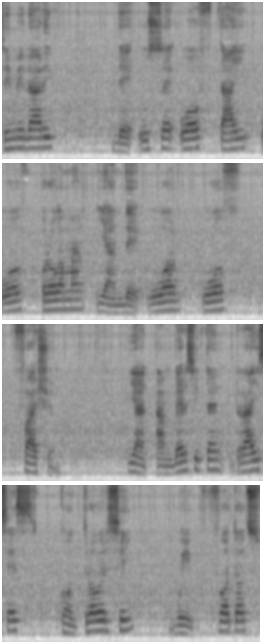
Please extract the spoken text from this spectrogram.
Similarly, the use of type of program and the word of fashion and advertising raises controversy with photos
